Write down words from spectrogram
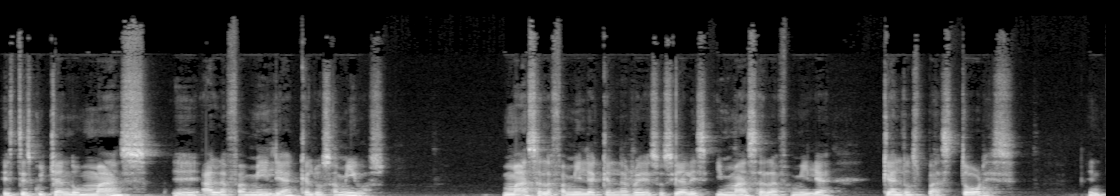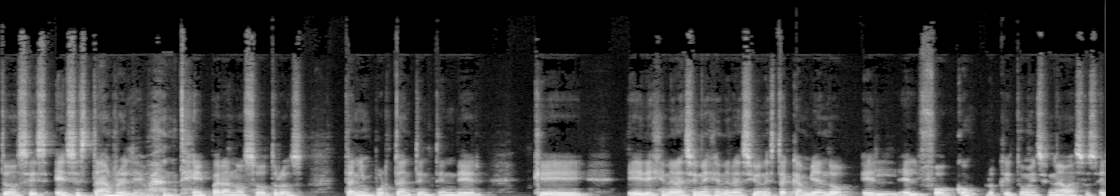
está escuchando más eh, a la familia que a los amigos, más a la familia que a las redes sociales y más a la familia que a los pastores. Entonces, eso es tan relevante para nosotros, tan importante entender que eh, de generación en generación está cambiando el, foco, lo que tú mencionabas, o sea,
